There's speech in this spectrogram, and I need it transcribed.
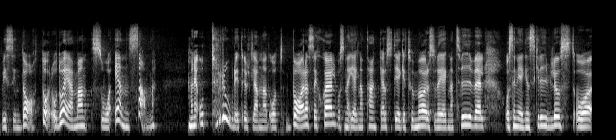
vid sin dator och då är man så ensam. Man är otroligt utlämnad åt bara sig själv och sina egna tankar och sitt eget humör och sina egna tvivel och sin egen skrivlust och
